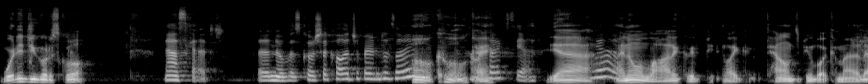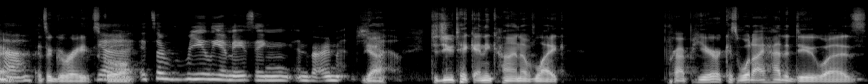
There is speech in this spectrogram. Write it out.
Where did you go to school? NASCAD, the Nova Scotia College of Art and Design. Oh, cool. Okay. Halifax, yeah. Yeah. Yeah. I know a lot of good, like talented people that come out of Yeah. there. It's a great school. Yeah, it's a really amazing environment. Yeah. Did you take any kind of like prep here Because what I had to do was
